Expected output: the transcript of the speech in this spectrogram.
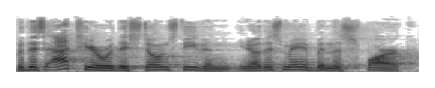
But this act here where they stone Stephen, you know, this may have been the spark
